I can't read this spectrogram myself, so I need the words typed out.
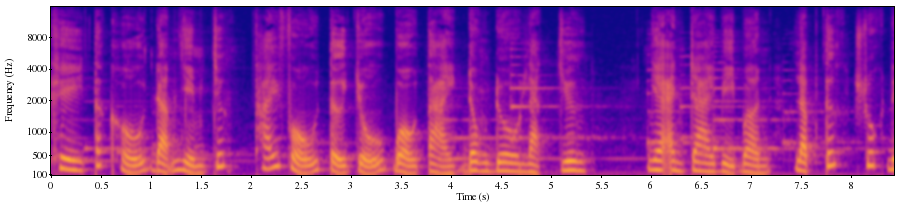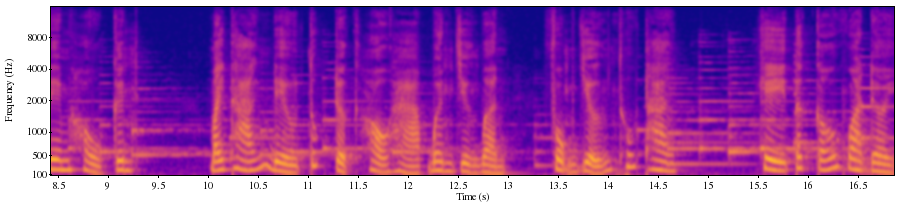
Khi tất hữu đảm nhiệm chức thái phủ tự chủ bộ tại đông đô lạc dương, nghe anh trai bị bệnh lập tức suốt đêm hầu kinh. Mấy tháng đều túc trực hầu hạ bên giường bệnh phụng dưỡng thuốc thang khi tất cấu qua đời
